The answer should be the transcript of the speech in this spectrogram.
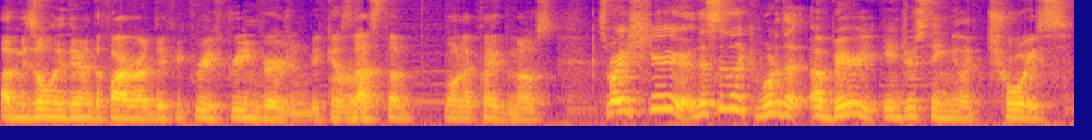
um, is only there in the Fire Red Green Green version because Uh-huh. that's the one I played the most. So right here, this is like one of the a very interesting like choice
